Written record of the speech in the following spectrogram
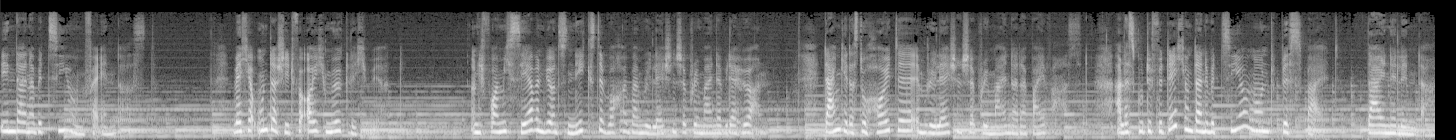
in deiner Beziehung veränderst. Welcher Unterschied für euch möglich wird. Und ich freue mich sehr, wenn wir uns nächste Woche beim Relationship Reminder wieder hören. Danke, dass du heute im Relationship Reminder dabei warst. Alles Gute für dich und deine Beziehung und bis bald. Deine Linda.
